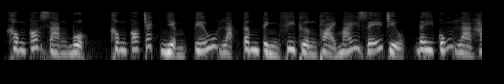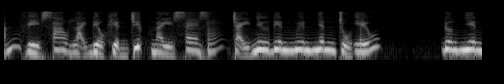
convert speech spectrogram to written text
Không có ràng buộc, không có trách nhiệm, tiếu lạc tâm tình phi thường thoải mái dễ chịu, đây cũng là hắn vì sao lại điều khiển chiếc này xe gió chạy như điên nguyên nhân chủ yếu. Đương nhiên,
